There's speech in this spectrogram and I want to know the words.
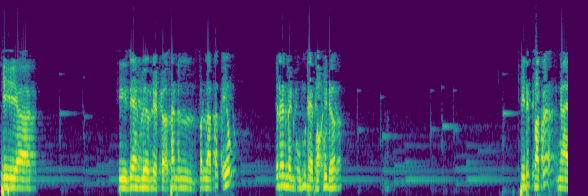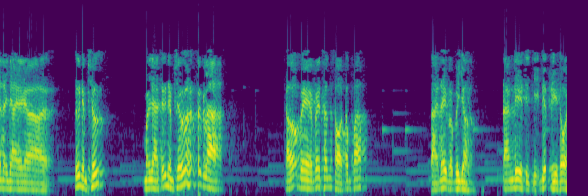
thì à, thì rèn luyện để trở thành phần là tất yếu, cho nên mình cũng không thể bỏ đi được. Thì đức phật á, ngài là dạy à, tứ niệm xứ. Mà dạy tứ niệm xứ tức là trở về với thân sò tâm pháp. Tại đây và bây giờ, đang đi thì chỉ biết đi thôi,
